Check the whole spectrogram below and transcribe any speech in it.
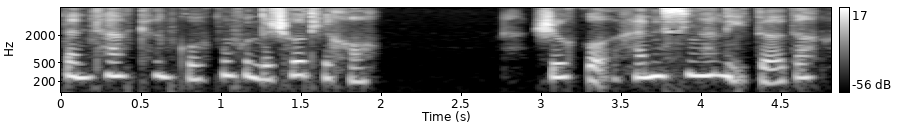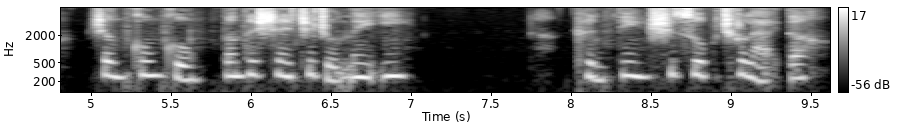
但他看过公公的抽屉后，如果还能心安理得的让公公帮他晒这种内衣，肯定是做不出来的。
